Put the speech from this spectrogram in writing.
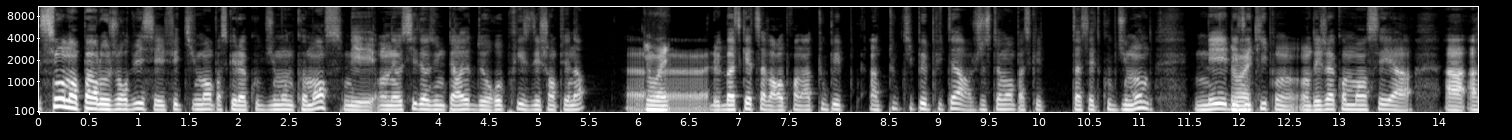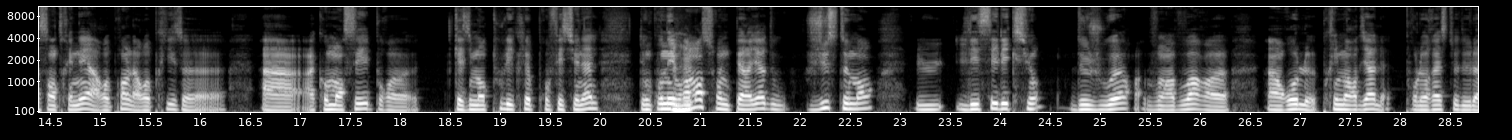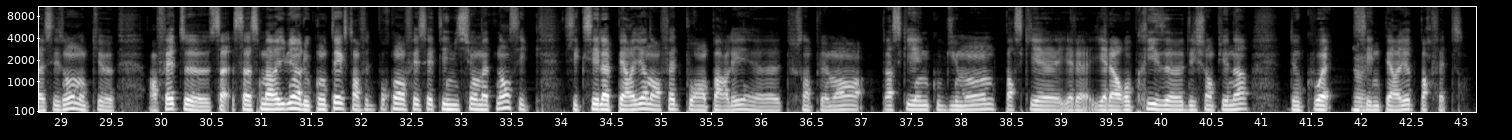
si on en parle aujourd'hui, c'est effectivement parce que la Coupe du Monde commence, mais on est aussi dans une période de reprise des championnats. le basket, ça va reprendre un tout, un tout petit peu plus tard, justement parce que tu as cette Coupe du Monde, mais les équipes ont, déjà commencé à, à, à s'entraîner, à reprendre la reprise à, commencer pour euh, quasiment tous les clubs professionnels. Donc on est mhm. vraiment sur une période où justement les sélections de joueurs vont avoir euh, un rôle primordial pour le reste de la saison. Donc euh, en fait ça, ça, se marie bien. Le contexte en fait pourquoi on fait cette émission maintenant c'est c'est que c'est la période en fait pour en parler tout simplement parce qu'il y a une Coupe du Monde, parce qu'il y, y, a la reprise des championnats. Donc ouais. c'est une période parfaite.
